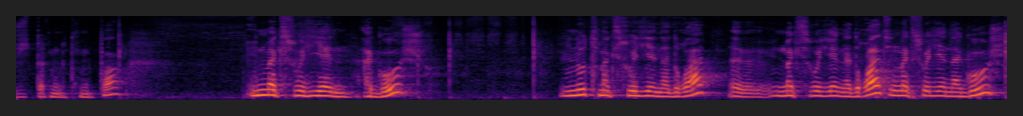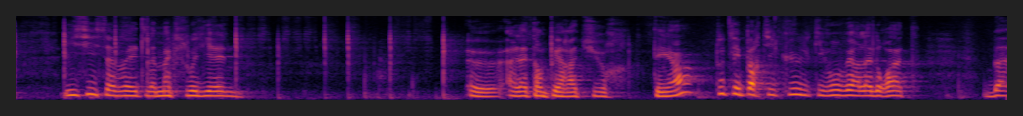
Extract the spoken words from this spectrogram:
J'espère que je ne me trompe pas. Une maxwellienne à gauche, une autre maxwellienne à droite, euh, une maxwellienne à droite, une maxwellienne à gauche. Ici, ça va être la maxwellienne euh, à la température T1. Toutes les particules qui vont vers la droite ben,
